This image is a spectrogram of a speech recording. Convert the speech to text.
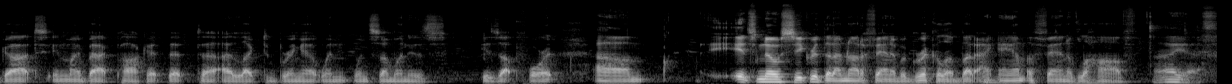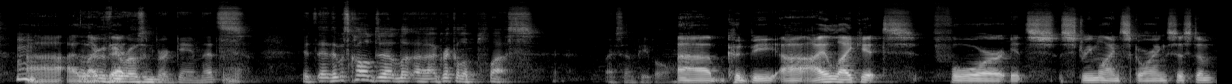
got in my back pocket that uh, I like to bring out when when someone is is up for it. Um, it's no secret that I'm not a fan of Agricola, but I am a fan of Le Havre. Ah, yes. Uh, I Well, like the Uwe that. Rosenberg game. That's it, it was called uh, L- uh, Agricola Plus by some people. Uh, could be. Uh, I like it for its streamlined scoring system.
